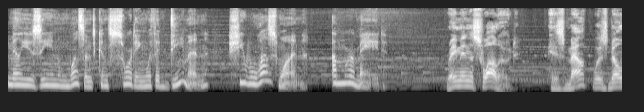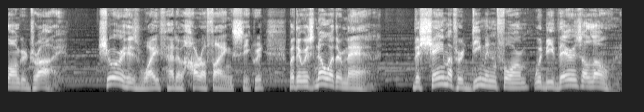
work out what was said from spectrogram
Melusine wasn't consorting with a demon, she was one, a mermaid. Raymond swallowed. His mouth was no longer dry. Sure, his wife had a horrifying secret, but there was no other man. The shame of her demon form would be theirs alone,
